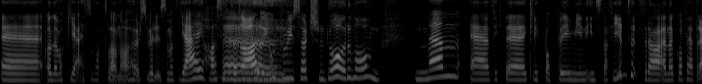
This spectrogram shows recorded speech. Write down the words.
Eh, og det var ikke jeg som fant det da. Nå høres det veldig ut som at jeg har sittet der og gjort research. Rare navn. Men jeg fikk det klipp opp i min Insta-feed fra NRK P3,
